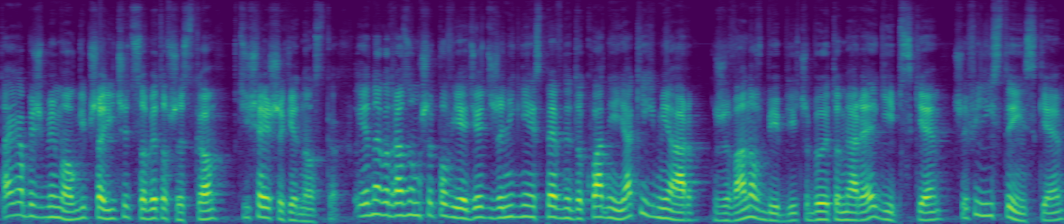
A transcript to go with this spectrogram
tak abyśmy mogli przeliczyć sobie to wszystko w dzisiejszych jednostkach. Jednak od razu muszę powiedzieć, że nikt nie jest pewny dokładnie jakich miar używano w Biblii, czy były to miary egipskie, czy filistyńskie,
